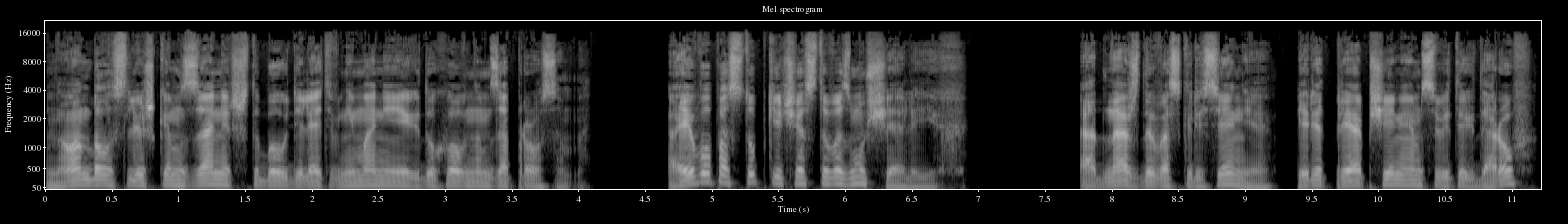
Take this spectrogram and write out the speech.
Но он был слишком занят, чтобы уделять внимание их духовным запросам, а его поступки часто возмущали их. Однажды в воскресенье, перед приобщением святых даров,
